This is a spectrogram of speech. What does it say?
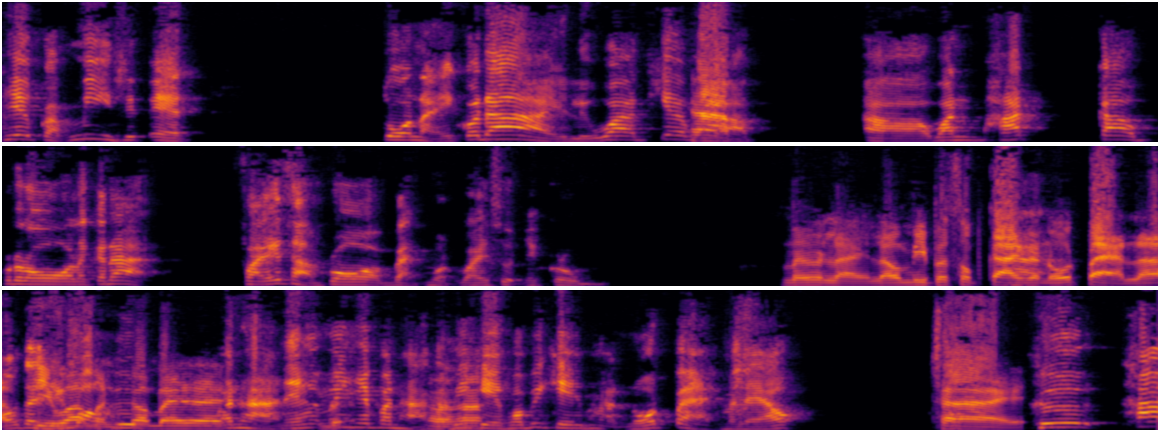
เทียบกับ Mi สิบเอ็ดตัวไหนก็ได้ หรือว่าเทียบครักับบอ่า OnePlus เก้า Pro อะไรก็ได้ Find สาม Pro แบตหมดไวสุดในกลุ่ม ไม่เป็นไร เรามีประสบการณ์กับอ่าโน้ตแปดแล้วเอาแต่พี่ที่ว่าบอกมันคือก็ไม่ได้ปัญหาเนี้ยไม่ใช่ปัญหากับอ่าฮะพี่เคเพราะพี่เคผ่านโน้ตแปดมาแล้ว ใช่ คือถ้า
